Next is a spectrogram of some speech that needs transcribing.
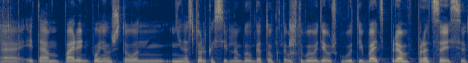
и там парень понял, что он не настолько сильно был готов к тому, чтобы его девушку будут ебать прямо в процессе.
